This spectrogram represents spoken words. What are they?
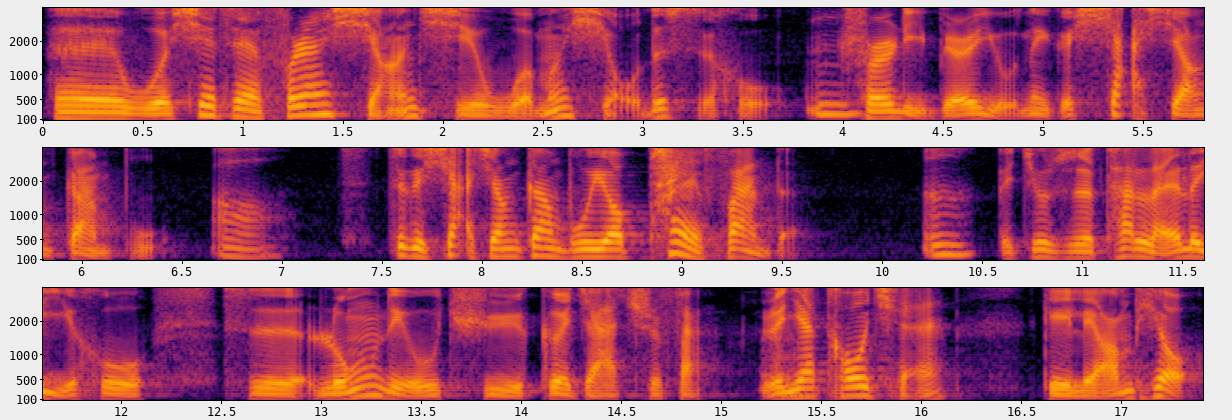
呃，我现在忽然想起我们小的时候，村儿里边有那个下乡干部，哦，这个下乡干部要派饭的，就是他来了以后是轮流去各家吃饭，人家掏钱给粮票，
